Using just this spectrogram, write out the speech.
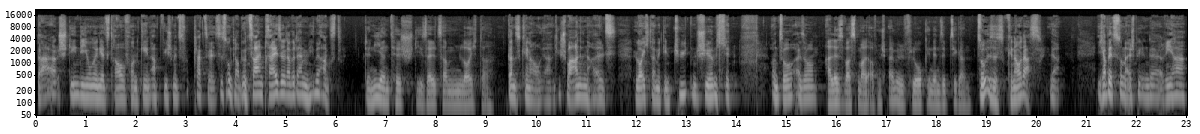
Da stehen die Jungen jetzt drauf und gehen ab wie Schmitz Klatze. Es ist unglaublich. Und zahlen Preise, da wird einem Himmel Angst. Der Nierentisch, die seltsamen Leuchter. Ganz genau, ja. Die Schwanenhals, Leuchter mit den Tütenschirmchen und so. Also alles, was mal auf dem Sperrmüll flog in den 70ern. So ist es, genau das. Ja. Ich habe jetzt zum Beispiel in der Reha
